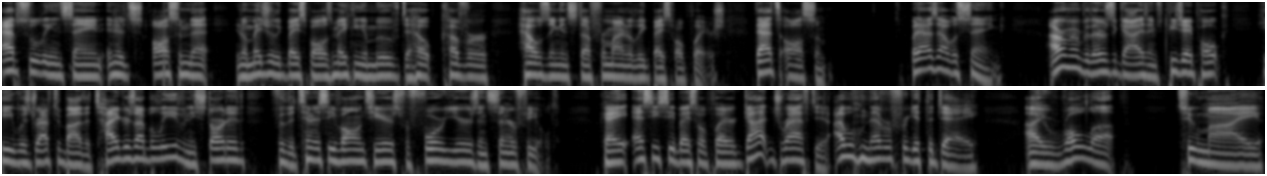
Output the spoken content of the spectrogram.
absolutely insane. And it's awesome that, you know, Major League Baseball is making a move to help cover housing and stuff for minor league baseball players. That's awesome. But as I was saying, I remember there was a guy, his name's PJ Polk. He was drafted by the Tigers, I believe, and he started for the Tennessee Volunteers for four years in center field. Okay, SEC baseball player, got drafted. I will never forget the day I roll up to my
